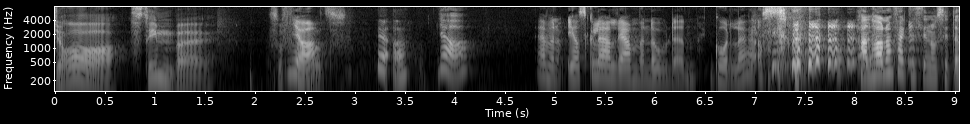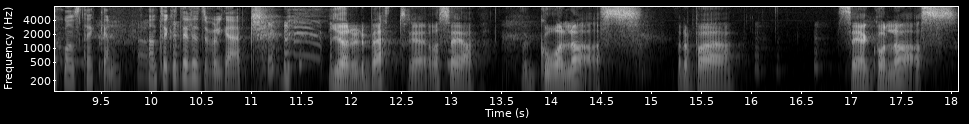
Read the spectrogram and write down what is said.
Ja, Strindberg. Så Ja. Ja. Ja, Även om jag skulle aldrig använda orden gå lös. han har dem faktiskt inom citationstecken. Han tycker att det är lite vulgärt. Gör det det bättre att säga gå lös? Eller bara säga gå lös?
